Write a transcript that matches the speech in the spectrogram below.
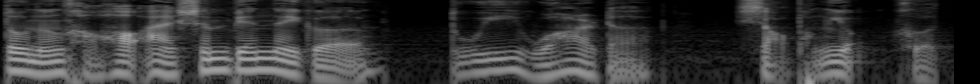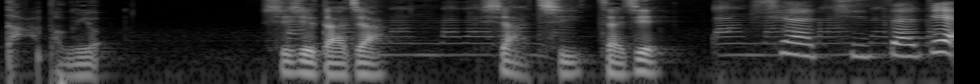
都能好好爱身边那个独一无二的小朋友和大朋友。谢谢大家，下期再见。下期再见。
